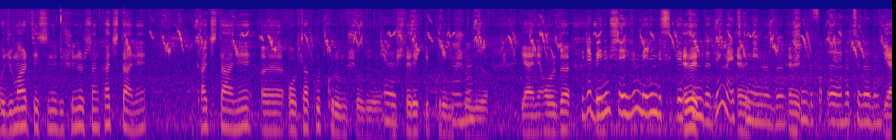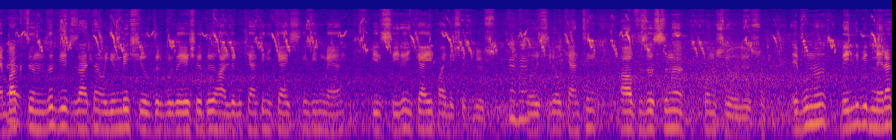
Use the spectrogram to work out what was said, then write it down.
o cumartesini düşünürsen kaç tane kaç tane e, ortaklık kurulmuş oluyor. Evet. Müştereklik kurulmuş Hı hı. oluyor. Yani orada Bir de benim şehrim benim bisikletim Evet, de değil mi etkinliğin adı? evet. Şimdi e, hatırladım. yani Evet. baktığında bir zaten o 25 yıldır burada yaşadığı halde bu kentin hikayesini bilmeyen birisiyle hikayeyi paylaşabiliyorsun. Hı hı. Dolayısıyla o kentin hafızasını konuşuyor oluyorsun. E bunu belli bir merak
